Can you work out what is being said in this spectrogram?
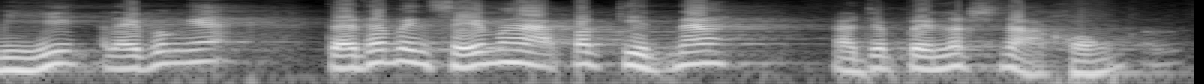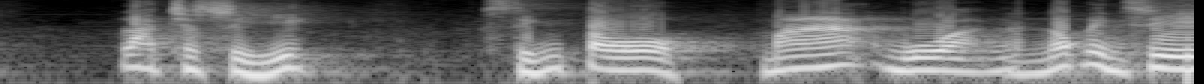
หมีอะไรพวกนี้แต่ถ้าเป็นเสมหะปกิจนะอาจจะเป็นลักษณะของราชสี สิงโต ม้าวัวนกอินทรี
